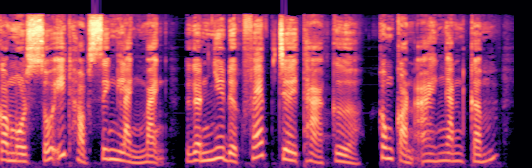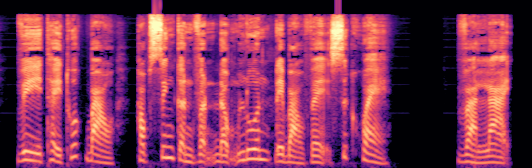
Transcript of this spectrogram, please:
còn một số ít học sinh lành mạnh gần như được phép chơi thả cửa, không còn ai ngăn cấm, vì thầy thuốc bảo học sinh cần vận động luôn để bảo vệ sức khỏe. Và lại,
